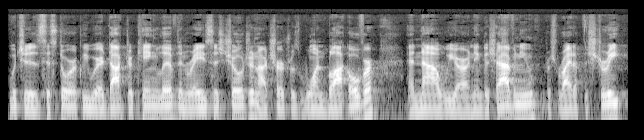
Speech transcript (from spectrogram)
which is historically where Dr. King lived and raised his children. Our church was one block over, and now we are on English Avenue, just right up the street.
